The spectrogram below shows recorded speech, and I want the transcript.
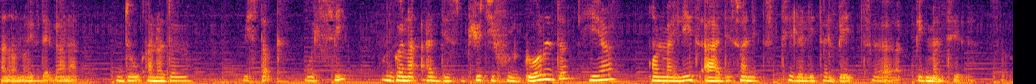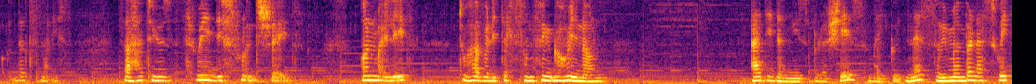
I don't know if they're gonna do another restock. We'll see. I'm gonna add this beautiful gold here on my lids. Ah this one it's still a little bit uh, pigmented that's nice so I had to use three different shades on my lid to have a little something going on I didn't use blushes, my goodness. So remember last week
